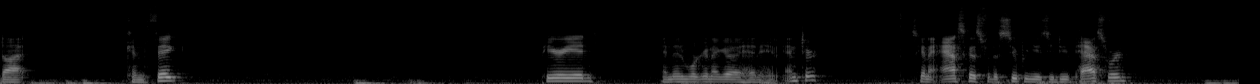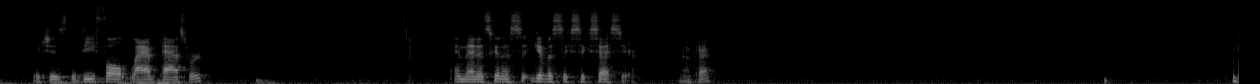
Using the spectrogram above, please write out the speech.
dot config period and then we're going to go ahead and hit enter. It's going to ask us for the super user do password which is the default lab password. And then it's going to give us a success here okay?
